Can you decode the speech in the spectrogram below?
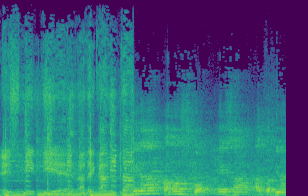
Es mi tierra de cantar. Vamos con esa actuación.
